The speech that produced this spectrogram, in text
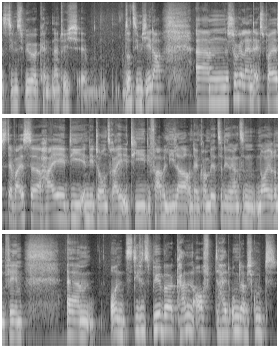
Steven Spielberg kennt natürlich ähm, so ziemlich jeder. Ähm, Sugarland Express, der weiße Hai, die Indie Jones-Reihe E.T., die Farbe Lila und dann kommen wir zu diesen ganzen neueren Filmen. Ähm, und Steven Spielberg kann oft halt unglaublich gut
